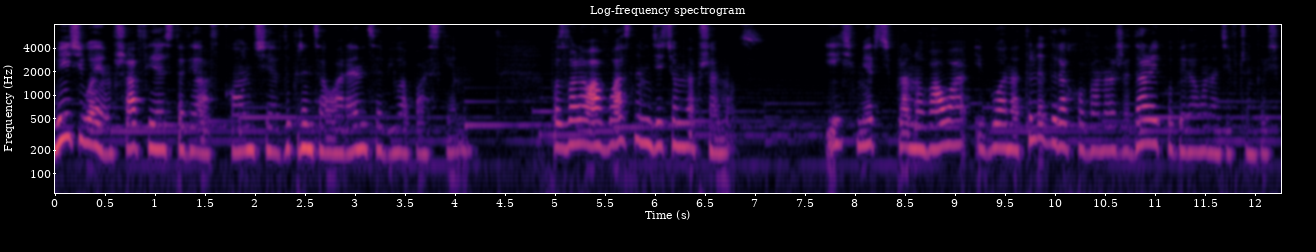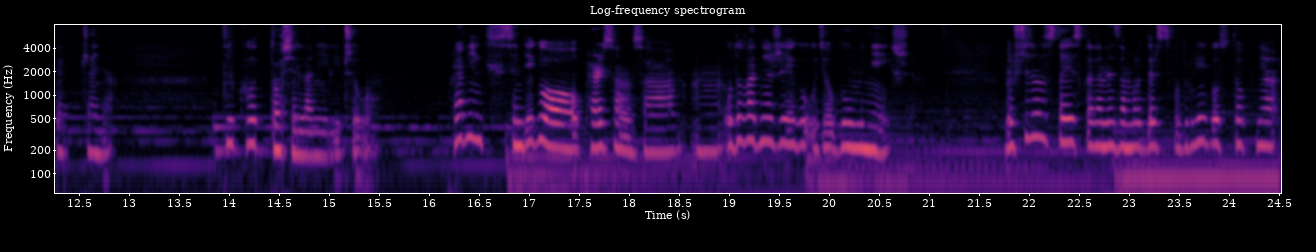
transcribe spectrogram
Więziła ją w szafie, stawiała w kącie, wykręcała ręce, biła paskiem. Pozwalała własnym dzieciom na przemoc. Jej śmierć planowała i była na tyle wyrachowana, że dalej pobierała na dziewczynkę świadczenia. Tylko to się dla niej liczyło. Prawnik Sandiego Parsonsa um, udowadnia, że jego udział był mniejszy. Mężczyzna zostaje skazany za morderstwo drugiego stopnia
